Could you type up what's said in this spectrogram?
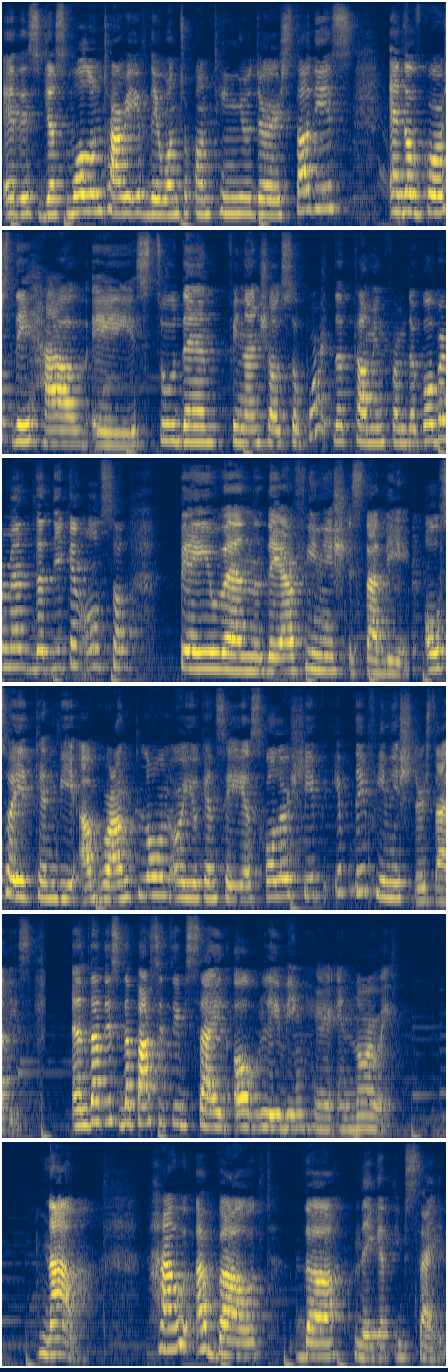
it is just voluntary if they want to continue their studies. And of course, they have a student financial support that coming from the government that they can also pay when they are finished studying. Also, it can be a grant loan or you can say a scholarship if they finish their studies. And that is the positive side of living here in Norway. Now, how about the negative side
